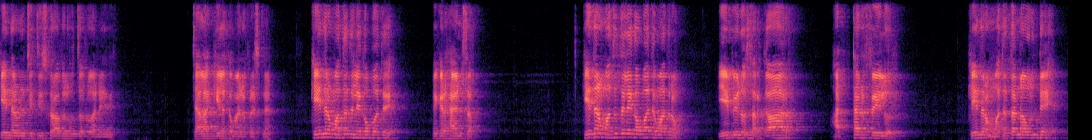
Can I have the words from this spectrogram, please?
కేంద్రం నుంచి తీసుకురాగలుగుతారు అనేది చాలా కీలకమైన ప్రశ్న. కేంద్ర మద్దతు లేకపోతే ఇక్కడ హ్యాండ్స్ అప్ కేంద్రం మద్దతు లేకపోతే మాత్రం ఏపీలో సర్కార్ అట్టర్ ఫెయిల్యూర్ కేంద్రం మద్దతన్నా ఉంటే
